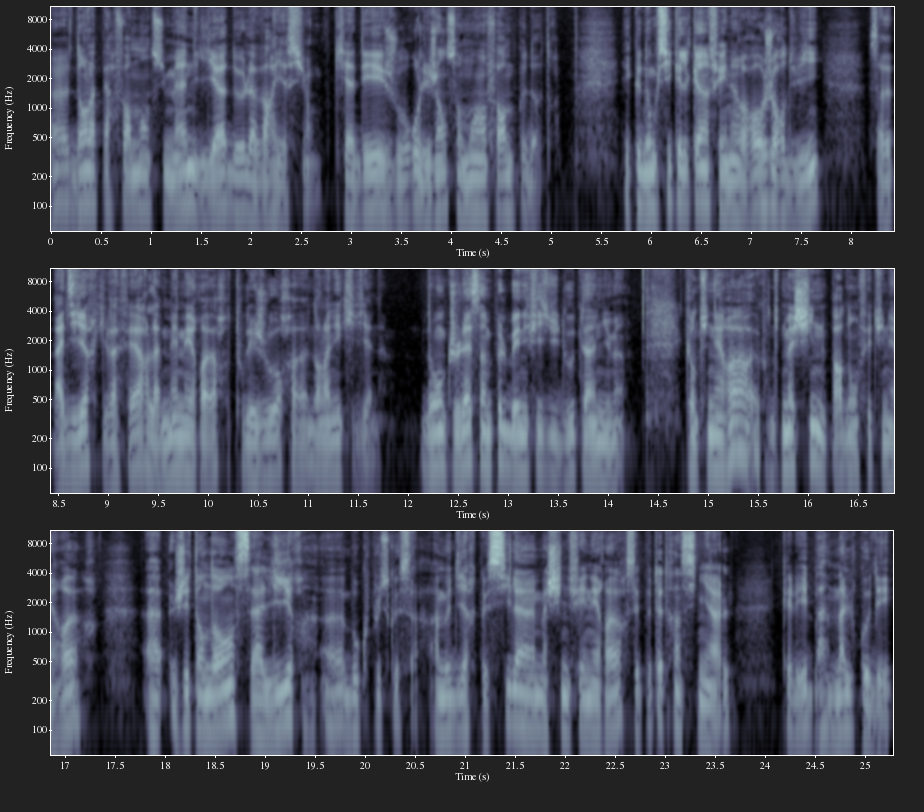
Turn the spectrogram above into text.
euh, dans la performance humaine, il y a de la variation, qu'il y a des jours où les gens sont moins en forme que d'autres. Et que donc si quelqu'un fait une erreur aujourd'hui, ça ne veut pas dire qu'il va faire la même erreur tous les jours euh, dans l'année qui vienne. Donc je laisse un peu le bénéfice du doute à un humain. Quand une erreur, quand une machine pardon fait une erreur, euh, j'ai tendance à lire euh, beaucoup plus que ça, à me dire que si la machine fait une erreur, c'est peut-être un signal qu'elle est bah, mal codée,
